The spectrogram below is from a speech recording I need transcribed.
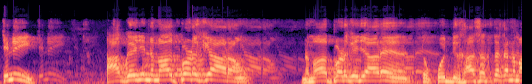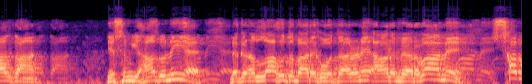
کہ نہیں؟ آپ کہیں جی نماز پڑھ کے آ رہا ہوں، نماز پڑھ کے جا رہے ہیں، تو کوئی دکھا سکتا کہ نماز کہاں جسم یہاں تو نہیں ہے، لیکن اللہ تبارک و تعالی نے عالم اروا میں سب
